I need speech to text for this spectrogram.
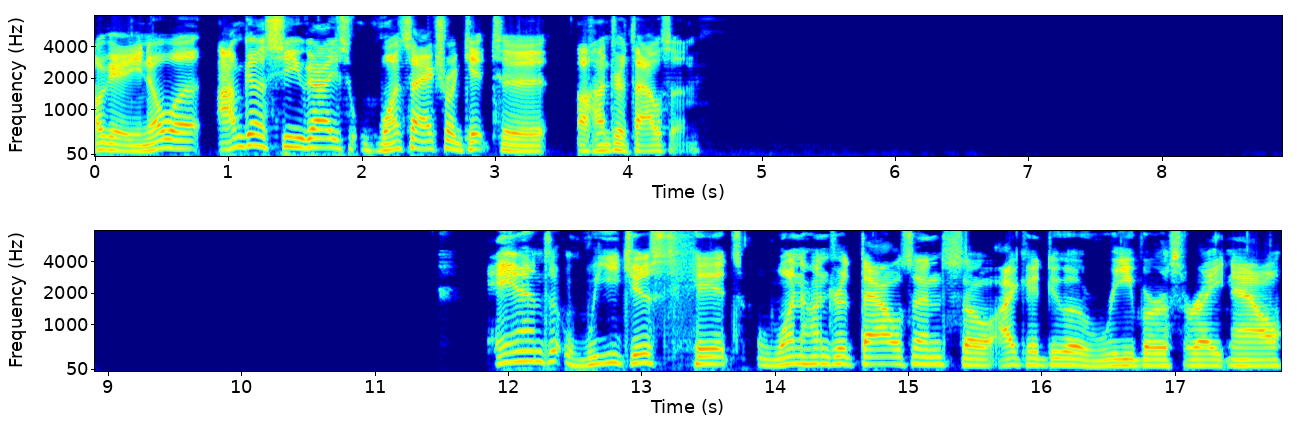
Okay, you know what? I'm gonna see you guys once I actually get to a hundred thousand. And we just hit 100,000, so I could do a rebirth right now.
